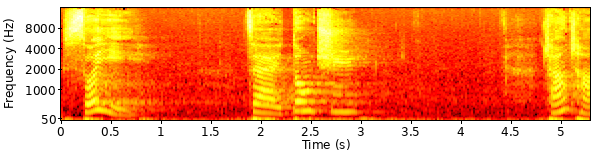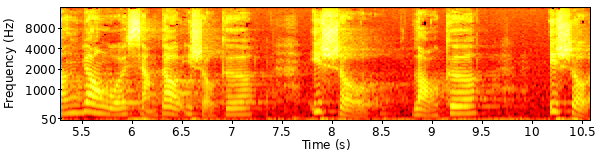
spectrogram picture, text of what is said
所以。在东区，常常让我想到一首歌，一首老歌，一首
